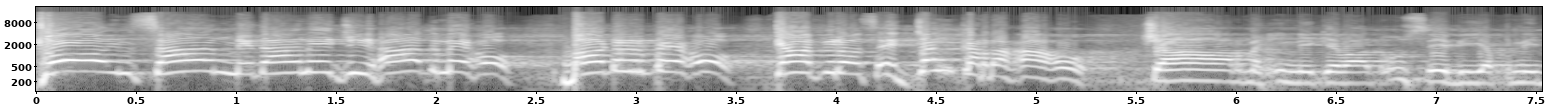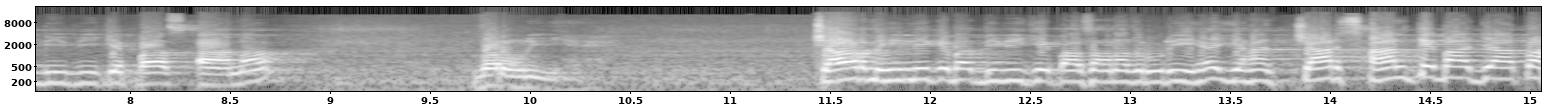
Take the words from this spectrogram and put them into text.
जो इंसान मैदान जिहाद में हो, बॉर्डर पे हो, काफिरों से जंग कर रहा हो, चार महीने के बाद उसे भी अपनी बीवी के पास आना ज़रूरी है। चार महीने के बाद बीवी के पास आना ज़रूरी है। यहाँ चार साल के बाद जाता है।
